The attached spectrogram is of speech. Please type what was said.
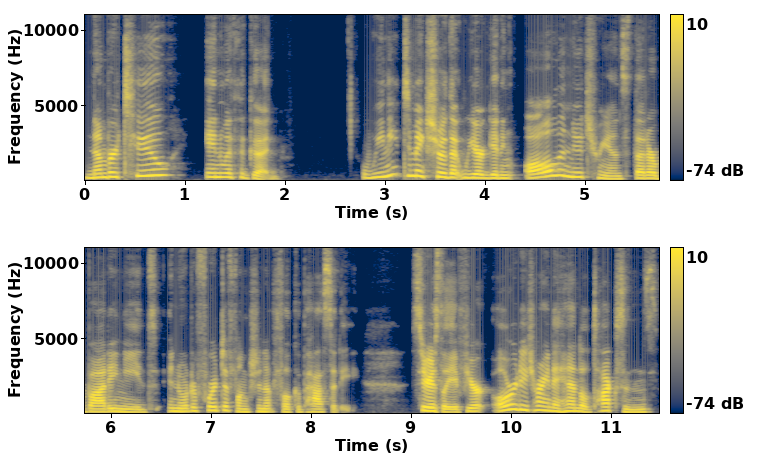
Number two, in with the good. We need to make sure that we are getting all the nutrients that our body needs in order for it to function at full capacity. Seriously, if you're already trying to handle toxins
